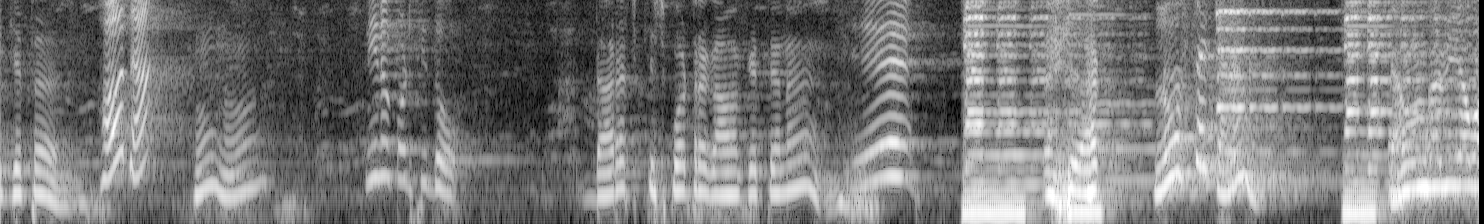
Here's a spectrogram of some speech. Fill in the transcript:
ಯಾವ ನೋಡ ಹೌದಾ? ಹ್ಞೂ ನೀನ ಕೊಡ್ಸಿದ್ದು. ಡೈರೆಕ್ಟ್ ಕಿಸ್ ಕೊಟ್ರೆ ಗಾವಕೈತೇನ ಏ. ಯಾಕೆ? ನುಸ್ತೈತ ಹೆಂಗದಿಯವ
